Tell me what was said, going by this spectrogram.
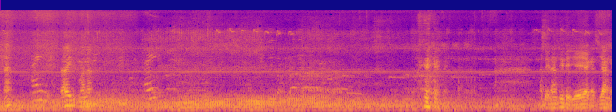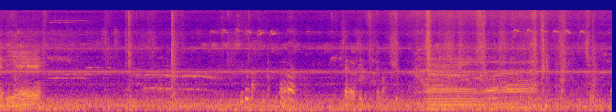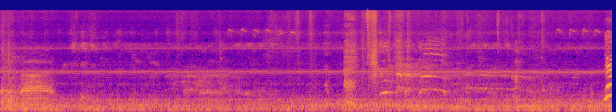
Nah. Hah? Tai, mana? Adik nanti deh ya, agak siang ya dia. Bisa gak kasih coba? Hmm, wah. Hebat. Ya.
